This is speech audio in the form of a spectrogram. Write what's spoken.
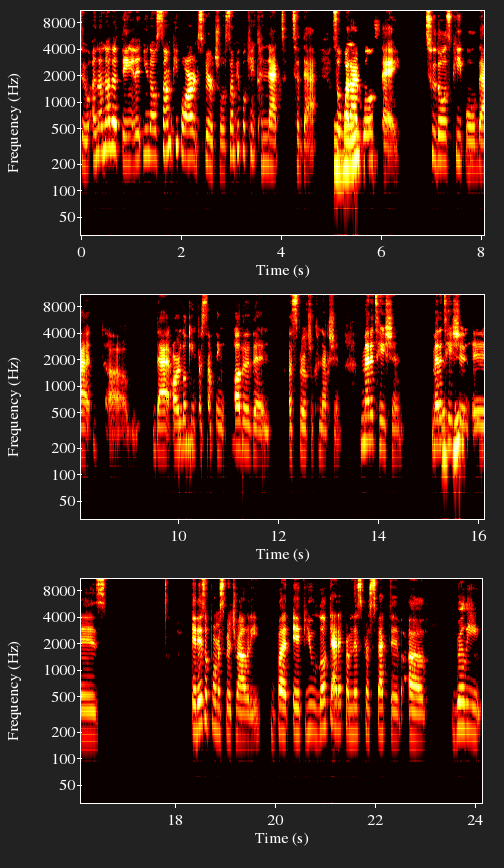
to. And another thing, and it, you know, some people aren't spiritual. Some people can connect to that. So what I hmm will say to those people that um, that are looking for something other than a spiritual connection, meditation. Meditation is it is a form of spirituality, but if you look at it from this perspective of really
